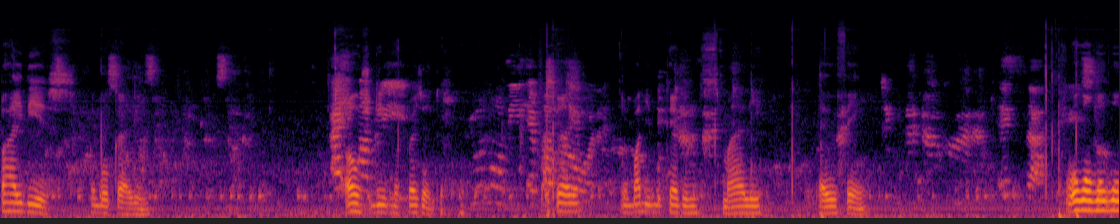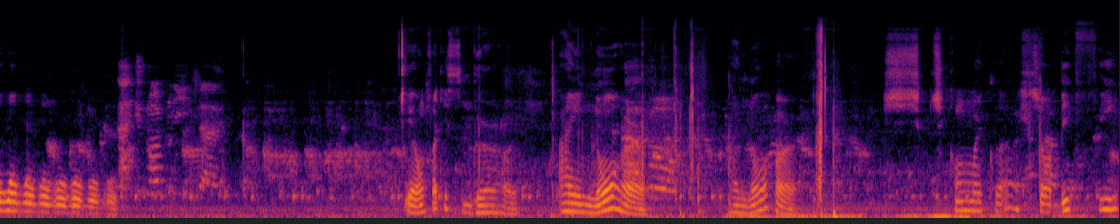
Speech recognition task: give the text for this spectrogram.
buy this. Brookhaven. Oh, she gave me a present. okay. The body Brookhaven, smiley, everything. Whoa, whoa, whoa, whoa, whoa, whoa, whoa, whoa, whoa, whoa, whoa. Yeah, I'm for this girl. I know her. I know her. She, she come in my class. She have big feet.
